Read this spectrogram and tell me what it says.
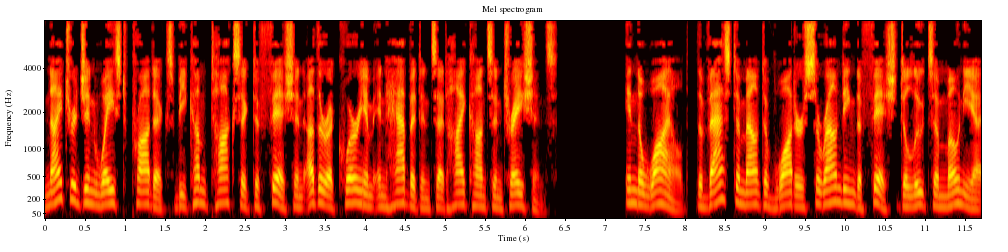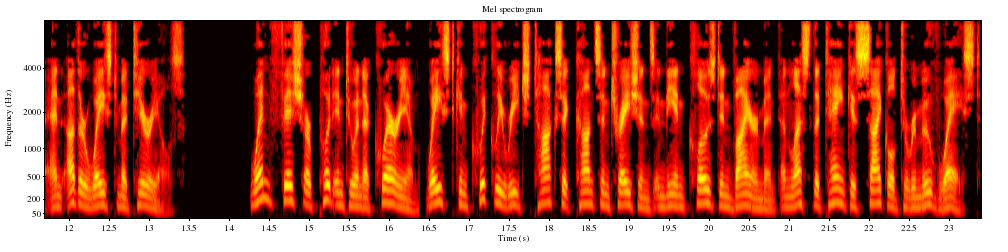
Nitrogen waste products become toxic to fish and other aquarium inhabitants at high concentrations. In the wild, the vast amount of water surrounding the fish dilutes ammonia and other waste materials. When fish are put into an aquarium, waste can quickly reach toxic concentrations in the enclosed environment unless the tank is cycled to remove waste.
